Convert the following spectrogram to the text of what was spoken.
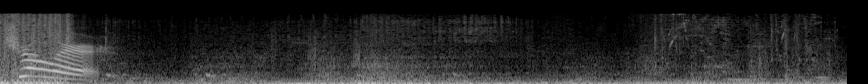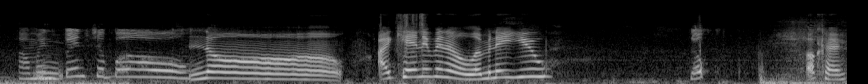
Do troller! I'm invincible. No! I can't even eliminate you? Nope. Okay.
